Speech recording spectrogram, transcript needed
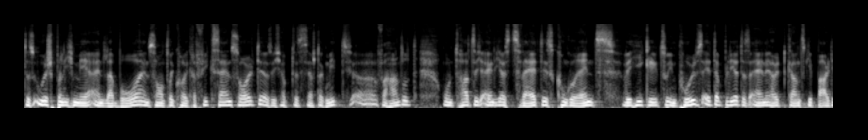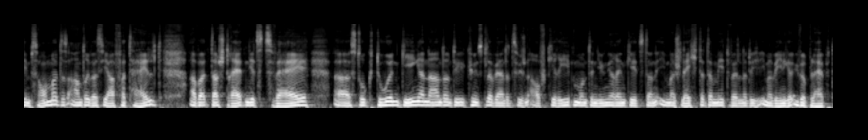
das ursprünglich mehr ein Labor, ein Centre Choreographique sein sollte. Also ich habe das sehr stark mit äh, verhandelt und hat sich eigentlich als zweites Konkurrenzvehikel zu Impuls etabliert. Das eine halt ganz geballt im Sommer, das andere über das Jahr verteilt. Aber da streiten jetzt zwei äh, Strukturen gegeneinander und die Künstler werden dazwischen aufgerieben und den Jüngeren geht es dann immer schlechter damit, weil natürlich immer weniger überbleibt.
